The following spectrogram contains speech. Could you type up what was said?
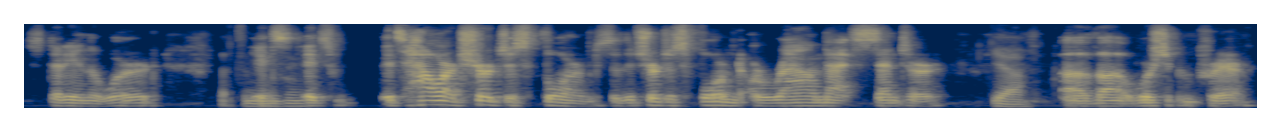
studying the Word. That's amazing. It's it's it's how our church is formed. So the church is formed around that center, yeah, of uh, worship and prayer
